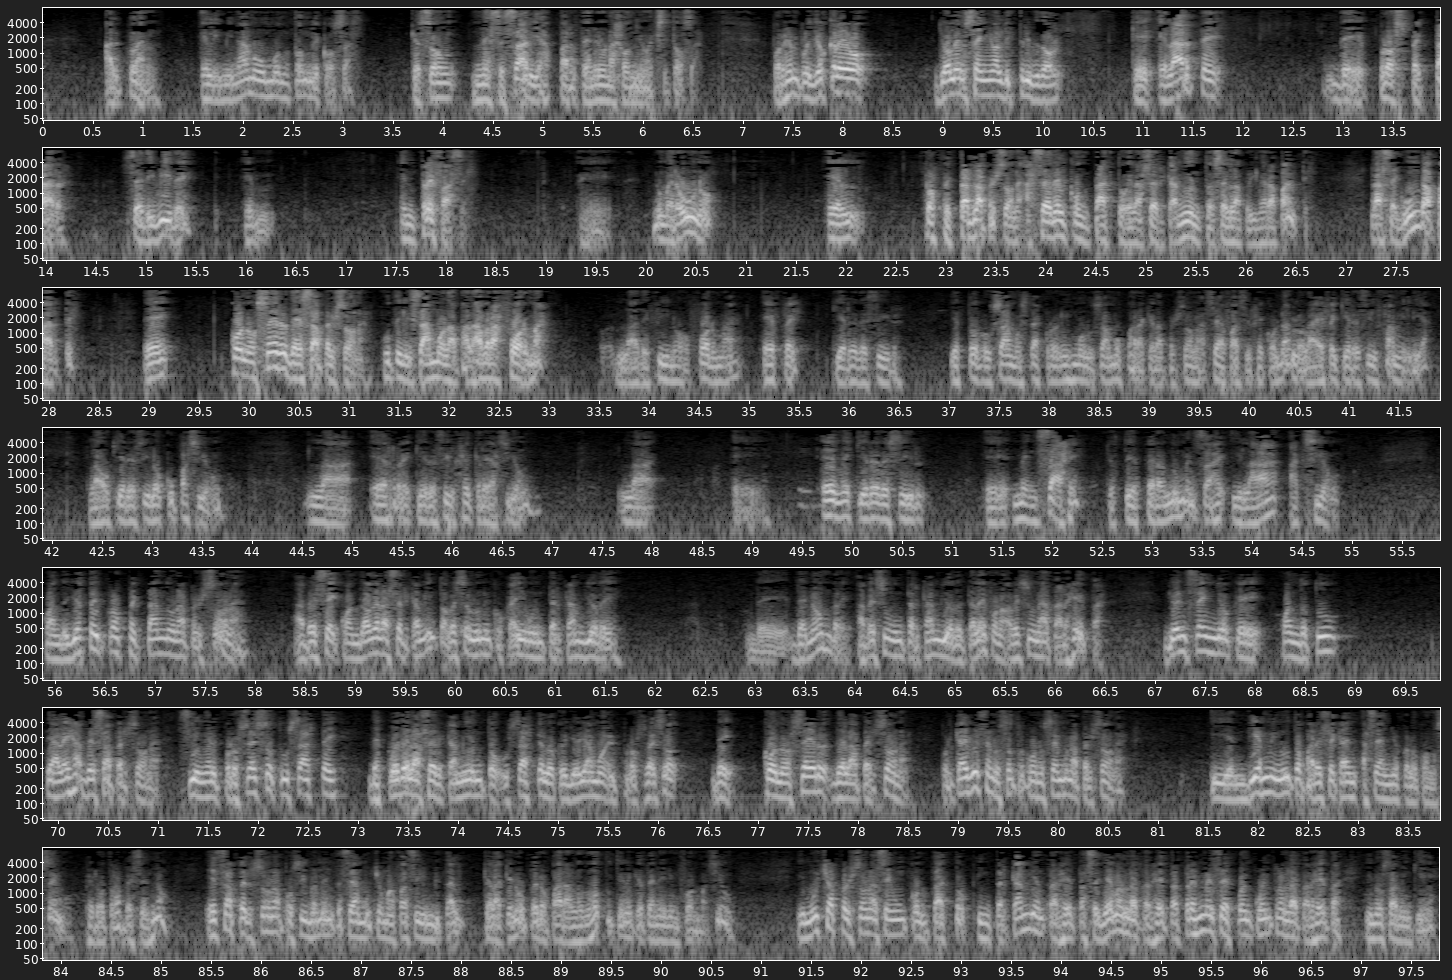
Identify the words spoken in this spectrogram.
al plan eliminamos un montón de cosas que son necesarias para tener una reunión exitosa. Por ejemplo, yo creo, yo le enseño al distribuidor que el arte de prospectar se divide en, tres fases. Eh, número uno, el prospectar la persona, hacer el contacto, el acercamiento, esa es la primera parte. La segunda parte es conocer de esa persona. Utilizamos la palabra forma, la defino forma, F quiere decir, y esto lo usamos, este acronismo lo usamos para que la persona sea fácil recordarlo, la F quiere decir familia, la O quiere decir ocupación, la R quiere decir recreación, la eh, M quiere decir eh, mensaje, yo estoy esperando un mensaje, y la acción. Cuando yo estoy prospectando una persona, a veces cuando hago el acercamiento, a veces lo único que hay es un intercambio de, de, de nombre, a veces un intercambio de teléfono, a veces una tarjeta. Yo enseño que cuando tú te alejas de esa persona, si en el proceso tú usaste, después del acercamiento, usaste lo que yo llamo el proceso de conocer de la persona, porque hay veces nosotros conocemos una persona y en 10 minutos parece que hace años que lo conocemos, pero otras veces no. Esa persona posiblemente sea mucho más fácil invitar que la que no, pero para los dos tú tienes que tener información. Y muchas personas hacen un contacto, intercambian tarjetas, se llevan la tarjeta, tres meses después encuentran la tarjeta y no saben quién es,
